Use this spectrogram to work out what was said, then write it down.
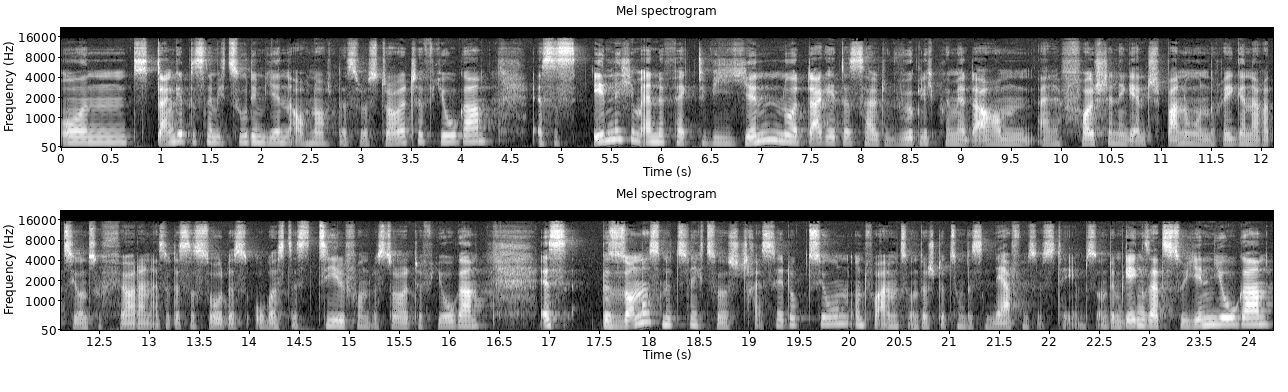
Und dann gibt es nämlich zu dem Yin auch noch das Restorative Yoga. Es ist ähnlich im Endeffekt wie Yin, nur da geht es halt wirklich primär darum, eine vollständige Entspannung und Regeneration zu fördern. Also das ist so das oberste Ziel von Restorative Yoga. Es besonders nützlich zur Stressreduktion und vor allem zur Unterstützung des Nervensystems. Und im Gegensatz zu Yin-Yoga,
